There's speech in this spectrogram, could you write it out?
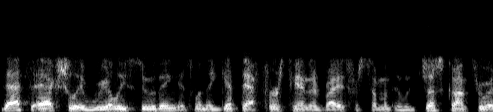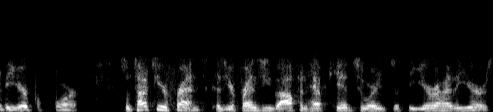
that's actually really soothing. It's when they get that firsthand advice for someone who had just gone through it a year before. So talk to your friends because your friends, you often have kids who are just a year ahead of yours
